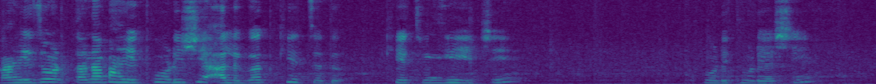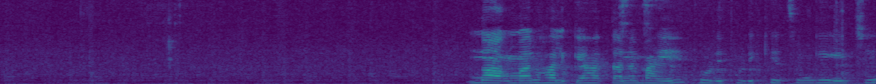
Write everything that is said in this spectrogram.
बाही जोडताना बाही थोडीशी अलगत खेचत खेचून घ्यायची. थोडी थोडी अशी. नॉर्मल हलक्या हाताने बाही थोडी थोडी खेचून घ्यायची.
